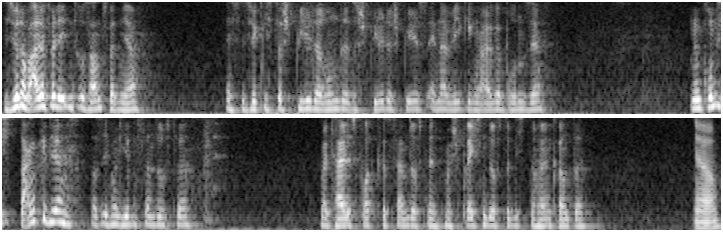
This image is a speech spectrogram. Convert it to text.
Es wird auf alle Fälle interessant werden, ja. Es ist wirklich das Spiel der Runde, das Spiel des Spiels NRW gegen Alga Bodensee. Und im Grunde, ich danke dir, dass ich mal hier sein durfte. Mal Teil des Podcasts sein durfte, mal sprechen durfte und nicht nur hören konnte. Ja.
